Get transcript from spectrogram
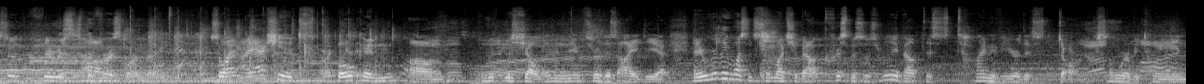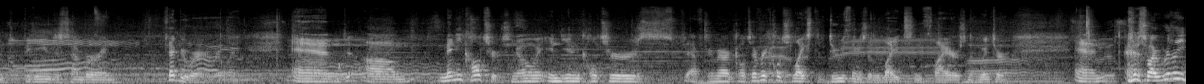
So there was This is the um, first one, right? So I, I actually had spoken um, with, with Sheldon, and sort of this idea, and it really wasn't so much about Christmas. It was really about this time of year that's dark, somewhere between beginning of December and February, really. And um, many cultures, you know, Indian cultures, African American culture, every culture likes to do things with lights and fires in the winter. And so I really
